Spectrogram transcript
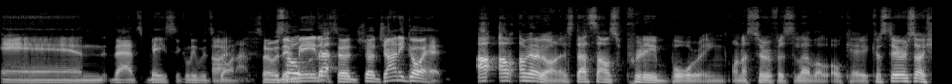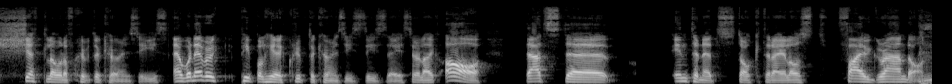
and that's basically what's All going right. on. So they So made that- So Johnny, go ahead. I, I- I'm gonna be honest. That sounds pretty boring on a surface level, okay? Because there's a shitload of cryptocurrencies, and whenever people hear cryptocurrencies these days, they're like, "Oh, that's the internet stock that I lost five grand on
